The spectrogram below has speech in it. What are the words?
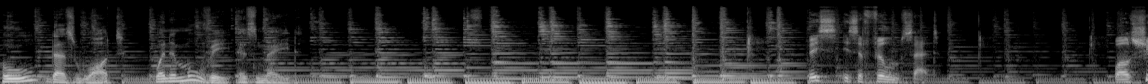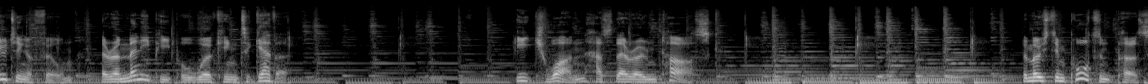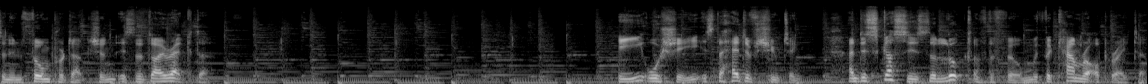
Who does what when a movie is made? This is a film set. While shooting a film, there are many people working together. Each one has their own task. The most important person in film production is the director. He or she is the head of shooting and discusses the look of the film with the camera operator.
